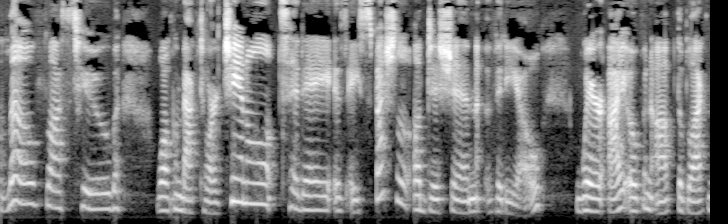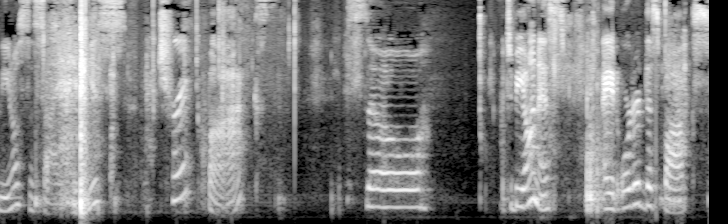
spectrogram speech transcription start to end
Hello, FlossTube. Welcome back to our channel. Today is a special edition video where I open up the Black Needle Society's trick box. So, to be honest, I had ordered this box,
